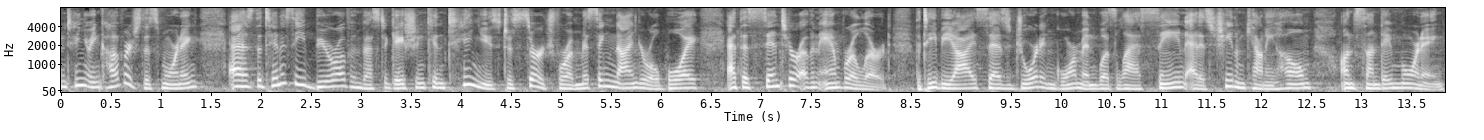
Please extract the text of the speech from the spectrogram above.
Continuing coverage this morning as the Tennessee Bureau of Investigation continues to search for a missing nine-year-old boy at the center of an Amber Alert. The TBI says Jordan Gorman was last seen at his Cheatham County home on Sunday morning.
